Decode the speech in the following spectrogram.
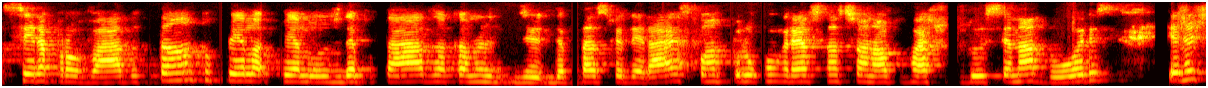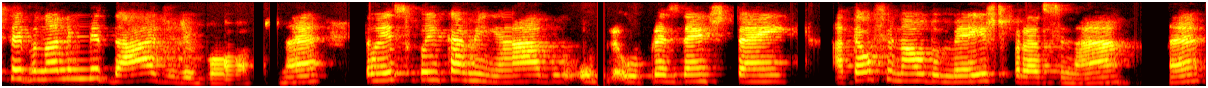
ser aprovado tanto pela, pelos deputados, a Câmara de Deputados Federais, quanto pelo Congresso Nacional por parte dos senadores, e a gente teve unanimidade de votos, né? Então isso foi encaminhado, o, o presidente tem até o final do mês para assinar, né?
